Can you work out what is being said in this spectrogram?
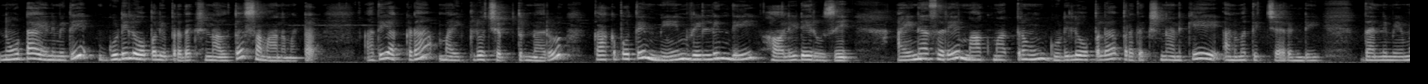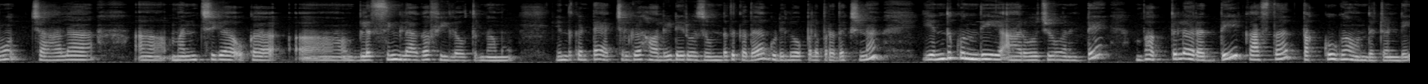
నూట ఎనిమిది గుడి లోపలి ప్రదక్షిణాలతో సమానమట. అది అక్కడ మైక్లో చెప్తున్నారు. కాకపోతే మేం వెళ్ళింది హాలిడే రోజే. అయినా సరే మాకు మాత్రం గుడి లోపల ప్రదక్షిణానికి అనుమతి ఇచ్చారండి దాన్ని మేము చాలా మంచిగా ఒక బ్లెస్సింగ్ లాగా ఫీల్ అవుతున్నాము. ఎందుకంటే యాక్చువల్గా హాలిడే రోజు ఉండదు కదా గుడి లోపల ప్రదక్షిణ. ఎందుకుంది ఆ రోజు అంటే భక్తుల రద్దీ కాస్త తక్కువగా ఉందటండి.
